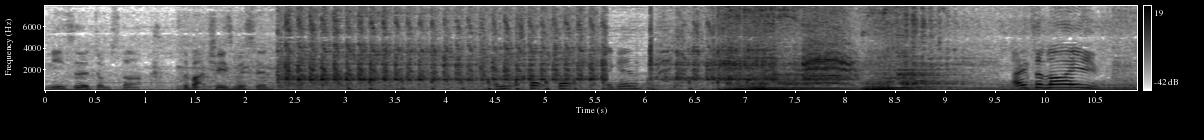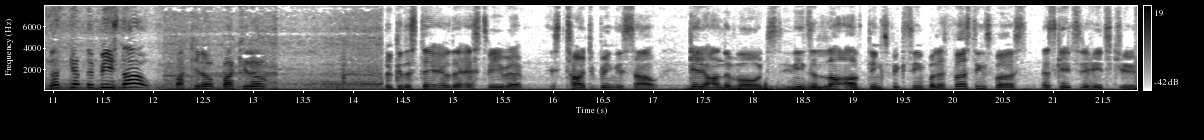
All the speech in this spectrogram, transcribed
Needs a jump start. The battery's missing. Stop, stop, again. And it's alive! Let's get the beast out! Back it up, back it up. Look at the state of the S3 rep. It's time to bring this out, get it on the roads. It needs a lot of things fixing, but let's first things first, let's get to the HQ.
